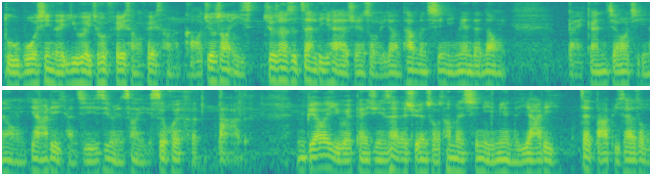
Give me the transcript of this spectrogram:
赌博性的意味就非常非常的高，就算以就算是再厉害的选手一样，他们心里面的那种百感交集、那种压力感，其实基本上也是会很大的。你不要以为培训赛的选手，他们心里面的压力在打比赛的时候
